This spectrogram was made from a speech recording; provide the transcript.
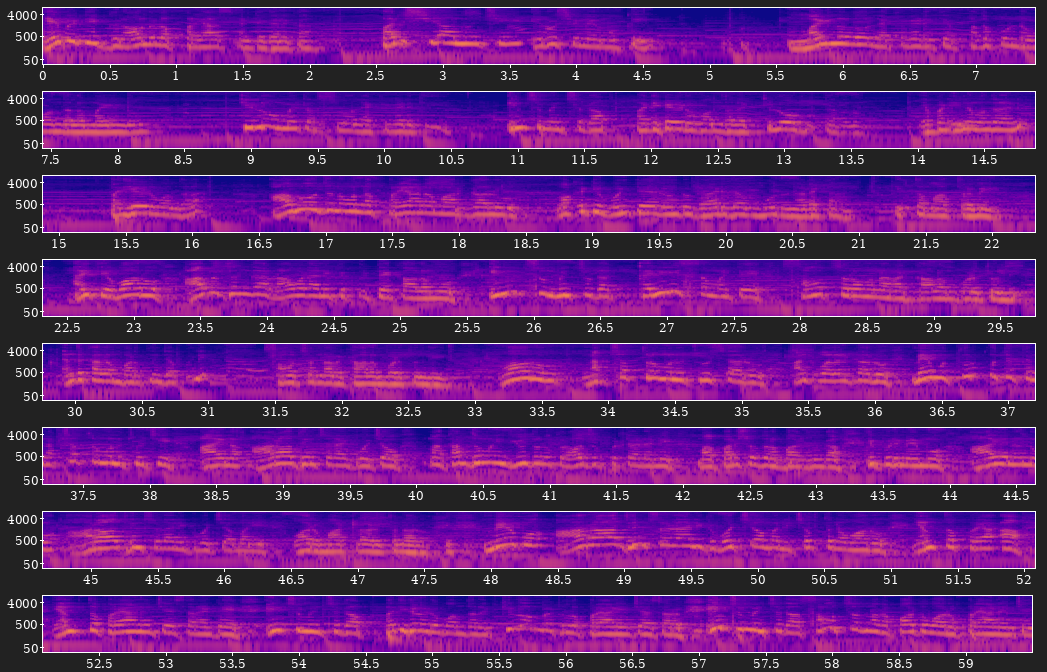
ఏమిటి జ్ఞానుల ప్రయాస అంటే గనక పర్షియా నుంచి ఎరుషులేముకి మైళ్ళలో లెక్కగడితే పదకొండు వందల మైళ్ళు కిలోమీటర్స్లో లెక్కగడితే ఇంచుమించుగా పదిహేడు వందల కిలోమీటర్లు. ఎప్పుడు ఎన్ని వందలని పదిహేడు వందల? ఆ రోజున ఉన్న ప్రయాణ మార్గాలు ఒకటి ఒంటే రెండు గాడిద మూడు నడక. ఇంత మాత్రమే. అయితే వారు ఆ విధంగా రావడానికి పెట్టే కాలము ఇంచుమించుగా కనీసం అంటే సంవత్సరంన్నర కాలం పడుతుంది. ఎంత కాలం పడుతుంది చెప్పండి? సంవత్సరంన్నర కాలం పడుతుంది. వారు నక్షత్రమును చూశారు అంటే వాళ్ళు అంటారు మేము తూర్పు దిక్కు నక్షత్రమును చూసి ఆయన ఆరాధించడానికి వచ్చాం. మాకు అర్థమైంది యూదులకు రాజు పుట్టాడని మా పరిశోధన భాగంగా ఇప్పుడు మేము ఆయనను ఆరాధించడానికి వచ్చామని వారు మాట్లాడుతున్నారు. మేము ఆరాధించడానికి వచ్చామని చెప్తున్న వారు ఎంత ప్రయా ఎంత ప్రయాణం చేశారంటే ఇంచుమించుగా పదిహేడు వందల కిలోమీటర్లు ప్రయాణం చేశారు. ఇంచుమించుగా సంవత్సరంన్నర పాటు వారు ప్రయాణం చేశారు.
